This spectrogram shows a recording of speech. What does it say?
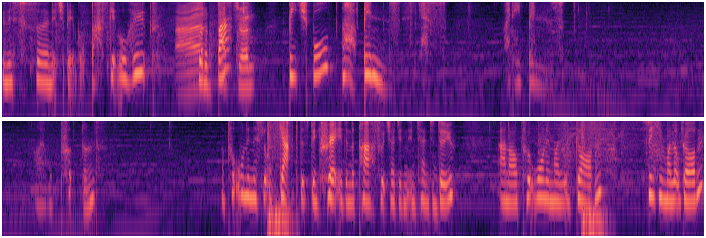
In this furniture bit, we've got basketball hoop, And a bath? Action! beach ball. Ah, bins. Yes. I need bins. I will put them. I'll put one in this little gap that's been created in the path, which I didn't intend to do. And I'll put one in my little garden. Speaking of my little garden,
